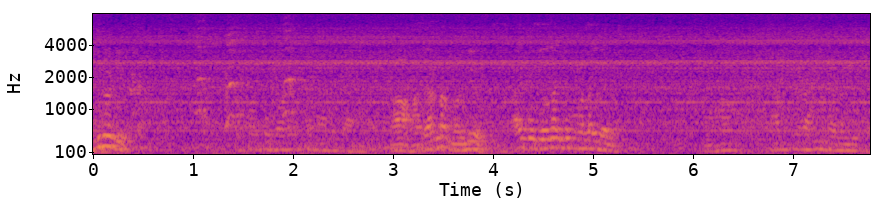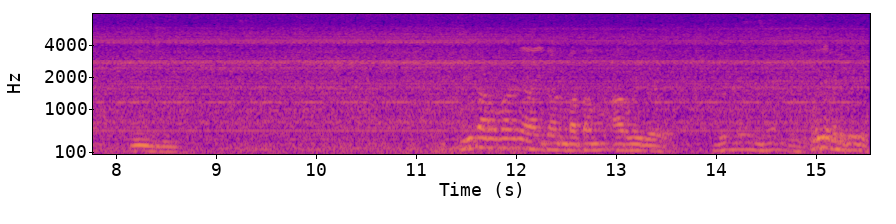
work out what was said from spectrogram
ഇതിനുവേണ്ടി ആ രണ്ടെണ്ണം മതി അത് ചോദിച്ചു കൊണ്ടായിരുന്നു ഈ കാണുമ്പോൾ ഞാൻ ഈ കാണും പത്താം അറുപത് രൂപ വേണ്ടി പൂജ ശരിയല്ല.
